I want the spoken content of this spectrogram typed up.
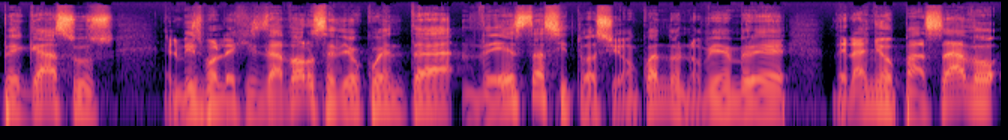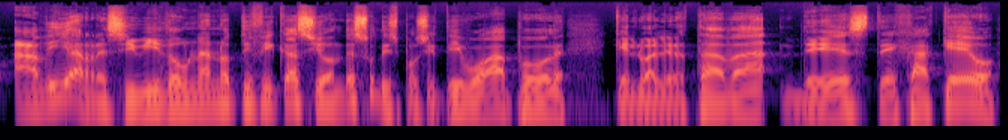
Pegasus. El mismo legislador se dio cuenta de esta situación cuando en noviembre del año pasado había recibido una notificación de su dispositivo Apple que lo alertaba de este hackeo.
